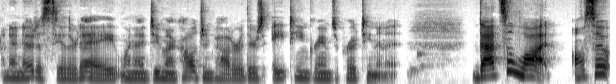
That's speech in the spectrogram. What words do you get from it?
And I noticed the other day when I do my collagen powder, there's 18 grams of protein in it. That's a lot. Also,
